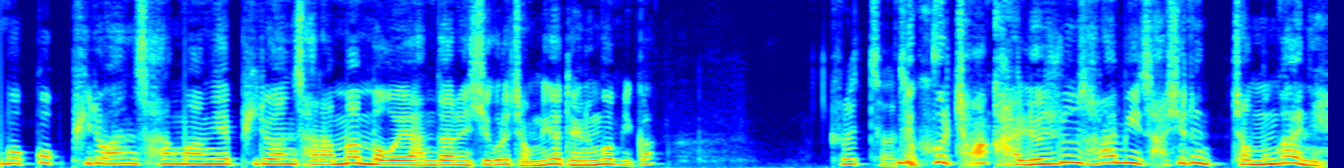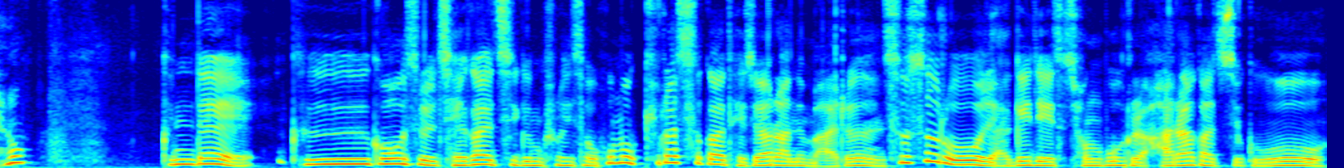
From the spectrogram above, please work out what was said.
뭐 꼭 필요한 상황에 필요한 사람만 먹어야 한다는 식으로 정리가 되는 겁니까? 그렇죠. 근데 그걸 정확히 알려주는 사람이 사실은 전문가 아니에요? 근데 그것을 제가 지금 그래서 호모큐라스가 되자라는 말은 스스로 약에 대해서 정보를 알아가지고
